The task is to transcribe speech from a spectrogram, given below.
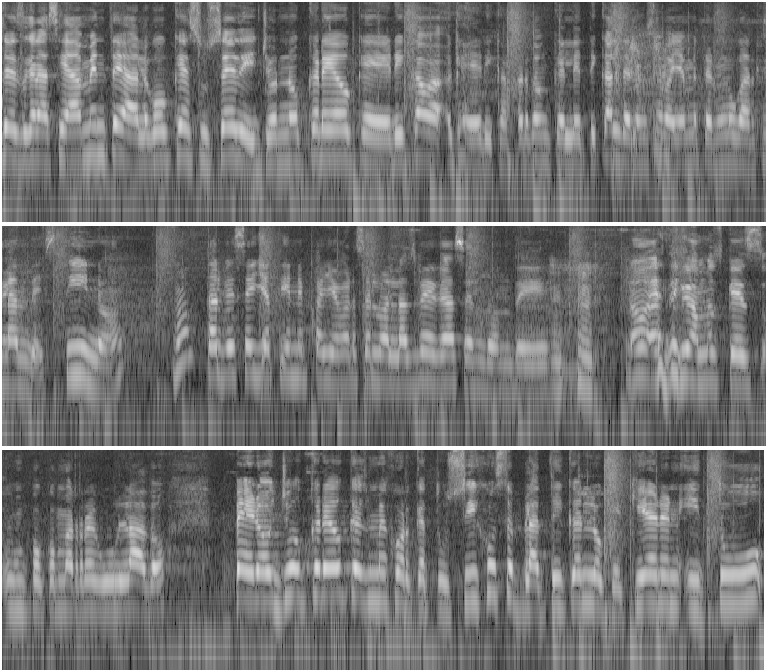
desgraciadamente algo que sucede y yo no creo que Erika, que Erika, perdón, que Leti Calderón se vaya a meter en un lugar clandestino, ¿no? Tal vez ella tiene para llevárselo a Las Vegas, en donde, ¿no? Es, digamos que es un poco más regulado. Pero yo creo que es mejor que tus hijos te platiquen lo que quieren y tú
